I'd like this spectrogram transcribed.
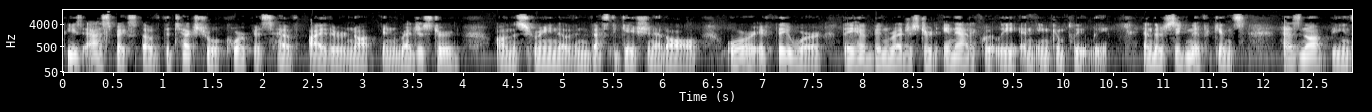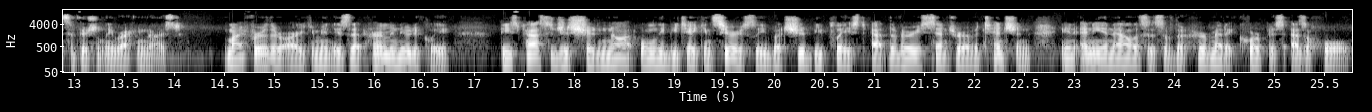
These aspects of the textual corpus have either not been registered on the screen of investigation at all, or if they were, they have been registered inadequately and incompletely, and their significance has not been sufficiently recognized. My further argument is that hermeneutically, these passages should not only be taken seriously, but should be placed at the very center of attention in any analysis of the Hermetic corpus as a whole.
